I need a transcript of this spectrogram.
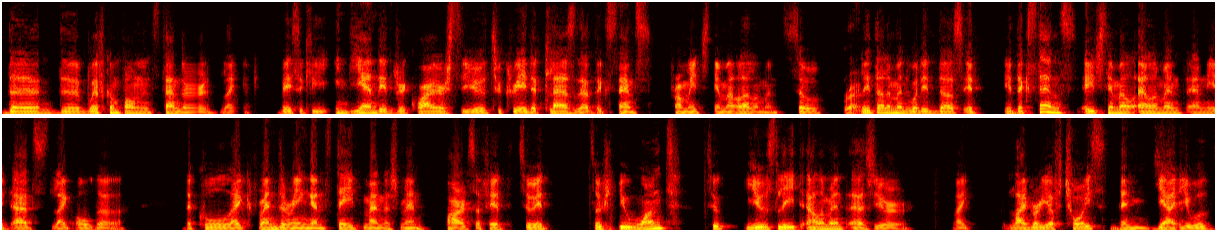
the the web component standard like basically in the end it requires you to create a class that extends from html element. So right. lit element what it does it it extends html element and it adds like all the the cool like rendering and state management parts of it to it. So if you want to use lit element as your like library of choice then yeah you would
